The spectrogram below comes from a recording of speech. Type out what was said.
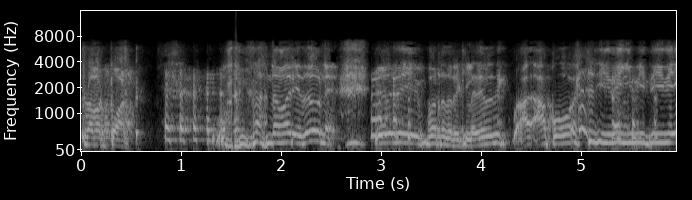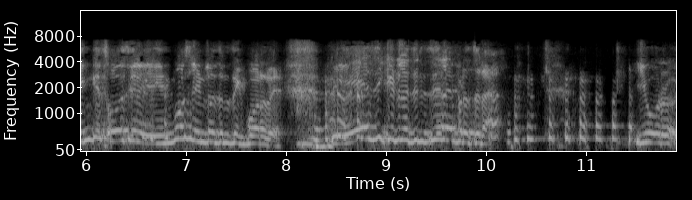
flower pot அந்த மாதிரி ஏதோ ஒண்ணு எழுதி போடுறது இருக்குல்ல. இது அப்போ இது இது இது- எங்க சோசியல் இமோஷனல் இன்டெலிஜென்ஸுக்கு போறது. பேசிக் இன்டெலிஜென்ஸே பிரச்சனை. Your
